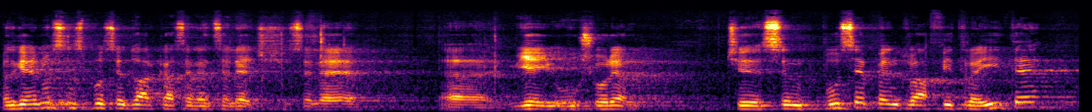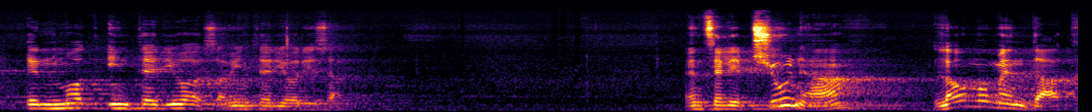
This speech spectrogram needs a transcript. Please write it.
Pentru că ele nu sunt spuse doar ca să le înțelegi și să le uh, iei ușurel, ci sunt puse pentru a fi trăite în mod interior sau interiorizat. Înțelepciunea, la un moment dat,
